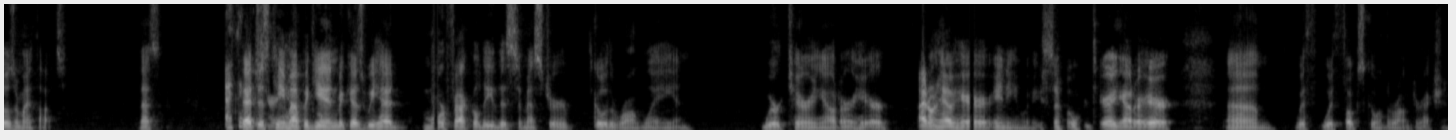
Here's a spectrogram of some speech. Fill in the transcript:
those are my thoughts. That's I think that just came up again because we had more faculty this semester go the wrong way and we're tearing out our hair. I don't have hair anyway, so we're tearing out our hair um, with with folks going the wrong direction.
